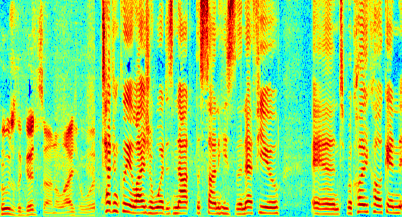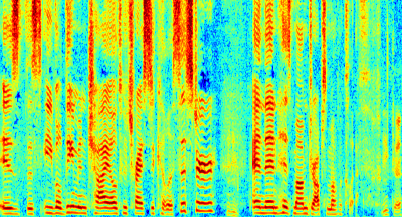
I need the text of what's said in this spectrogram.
Who's the good son? Elijah Wood. Technically, Elijah Wood is not the son; he's the nephew. And Macaulay Culkin is this evil demon child who tries to kill his sister, mm-hmm. and then his mom drops him off a cliff. Okay.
